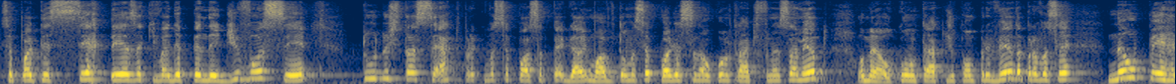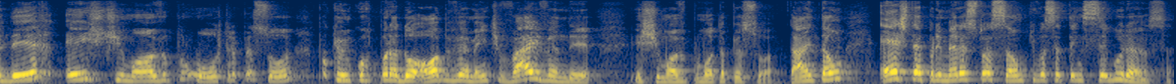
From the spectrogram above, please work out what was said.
você pode ter certeza que vai depender de você tudo está certo para que você possa pegar o imóvel. Então você pode assinar o contrato de financiamento, ou melhor, o contrato de compra e venda para você não perder este imóvel para outra pessoa, porque o incorporador obviamente vai vender este imóvel para outra pessoa, tá? Então, esta é a primeira situação que você tem segurança.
